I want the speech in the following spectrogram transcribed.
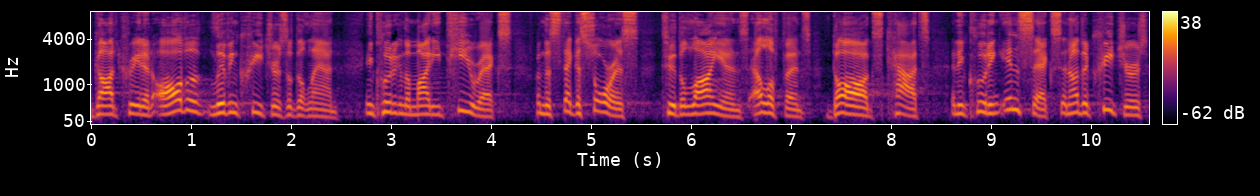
God created all the living creatures of the land, including the mighty T Rex, from the Stegosaurus to the lions, elephants, dogs, cats, and including insects and other creatures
